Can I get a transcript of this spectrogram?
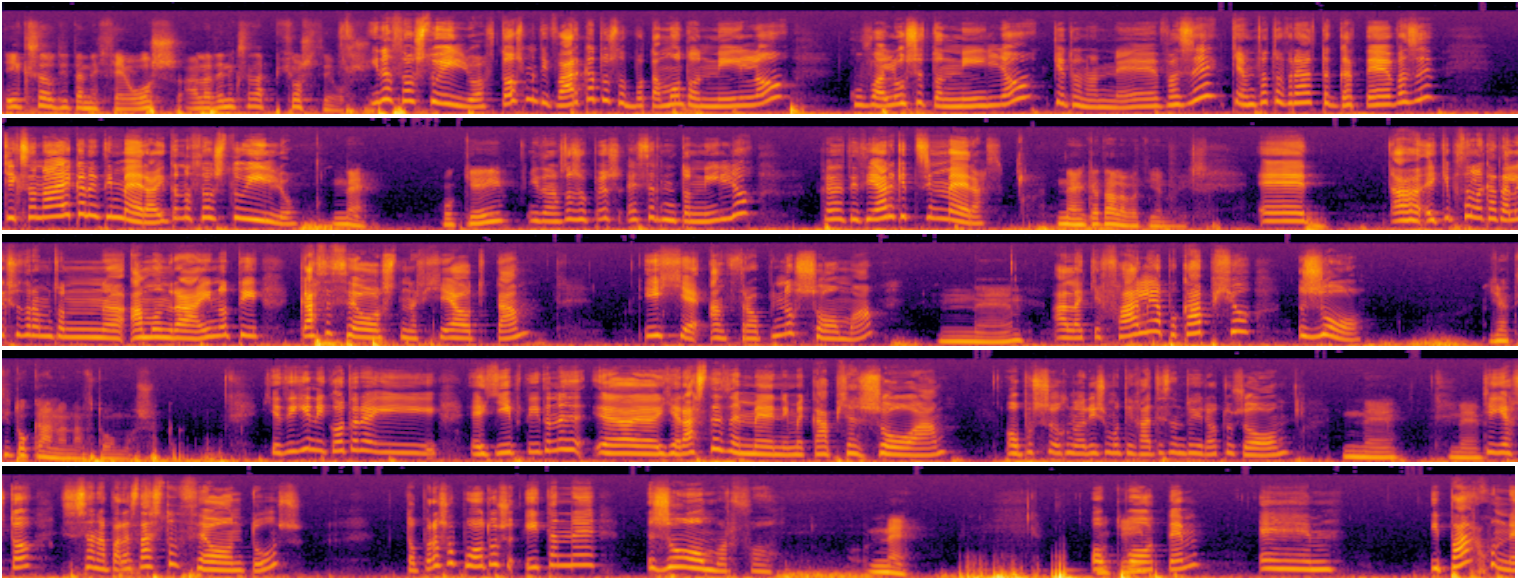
Ήξερα ότι ήταν θεός, αλλά δεν ήξερα ποιος θεός. Είναι ο θεός του ήλιου. Αυτός με τη βάρκα του στον ποταμό τον Νείλο κουβαλούσε τον ήλιο και τον ανέβαζε και μετά το βράδυ τον κατέβαζε και ξανά έκανε τη μέρα. Ήταν ο θεός του ήλιου. Ναι. Οκ. Ήταν αυτός ο οποίος έσερνε τον ήλιο κατά τη διάρκεια της ημέρας. Ναι, κατάλαβα τι εννοείς. Ε, α, εκεί που θέλω να καταλήξω τώρα με τον Άμον Ρα είναι ότι κάθε θεός στην αρχαιότητα είχε ανθρώπινο σώμα Ναι. αλλά κεφάλι από κάποιο ζώο. Γιατί το κάνανε αυτό όμως; Γιατί γενικότερα οι Αιγύπτιοι ήταν ε, γεράστε δεμένοι με κάποια ζώα, όπως γνωρίζουμε ότι οι γάτες ήταν το ιερό του ζώο, Ναι, ναι. και γι' αυτό στις αναπαραστάσεις των θεών τους, το πρόσωπό τους ήταν ζωόμορφο. Ναι. Οκ. Οπότε, ε, υπάρχουν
